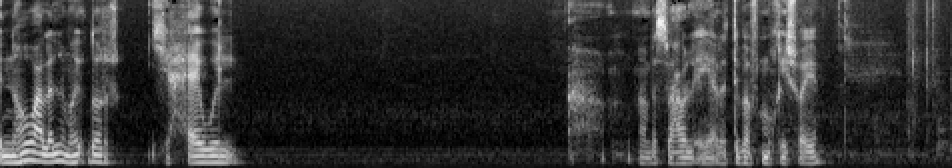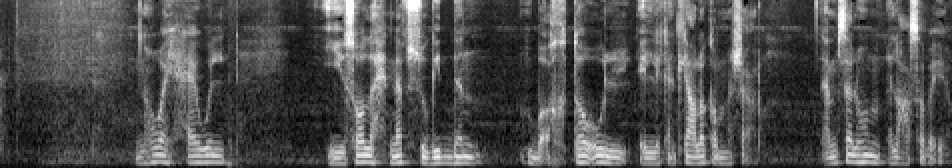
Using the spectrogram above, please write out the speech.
إن هو على الأقل ما يقدر يحاول أنا بس بحاول إيه أرتبها في مخي شوية. إن هو يحاول يصالح نفسه جدا بأخطائه اللي كانت ليها علاقة بمشاعره. أمثالهم العصبية.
